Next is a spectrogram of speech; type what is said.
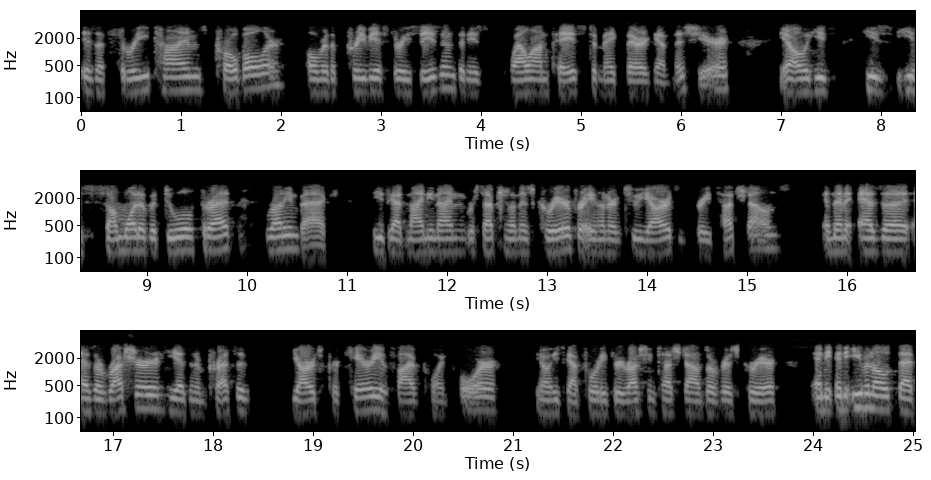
is a three times Pro Bowler over the previous three seasons, and he's well on pace to make there again this year. You know, he's he's he's somewhat of a dual threat running back. He's got 99 receptions on his career for 802 yards and three touchdowns. And then as a as a rusher, he has an impressive yards per carry of 5.4. You know, he's got 43 rushing touchdowns over his career. And, and even though that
